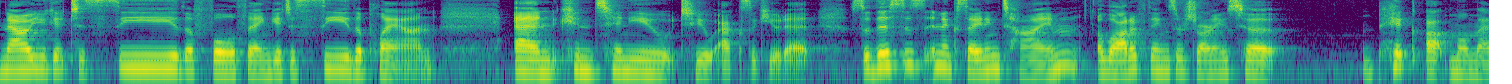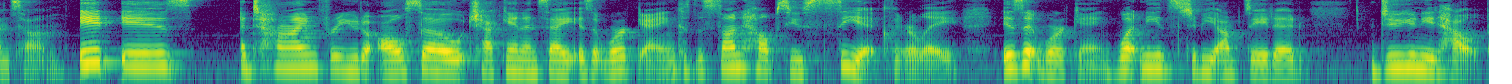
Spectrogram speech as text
Now you get to see the full thing, get to see the plan and continue to execute it. So this is an exciting time. A lot of things are starting to pick up momentum. It is a time for you to also check in and say, is it working? Because the sun helps you see it clearly. Is it working? What needs to be updated? Do you need help?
